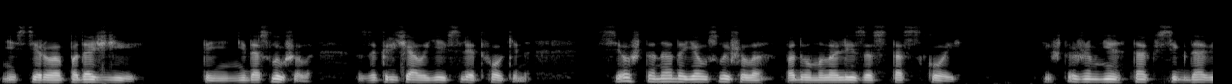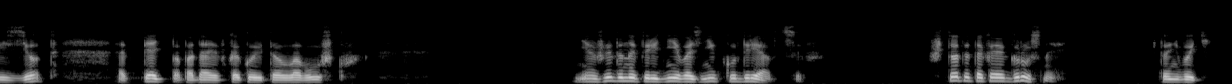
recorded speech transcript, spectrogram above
Нестерова, подожди, ты не дослушала, закричала ей вслед Фокина. Все, что надо, я услышала, подумала Лиза с тоской. И что же мне так всегда везет, опять попадая в какую-то ловушку? Неожиданно перед ней возник Кудрявцев. Что ты такая грустная? Что-нибудь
